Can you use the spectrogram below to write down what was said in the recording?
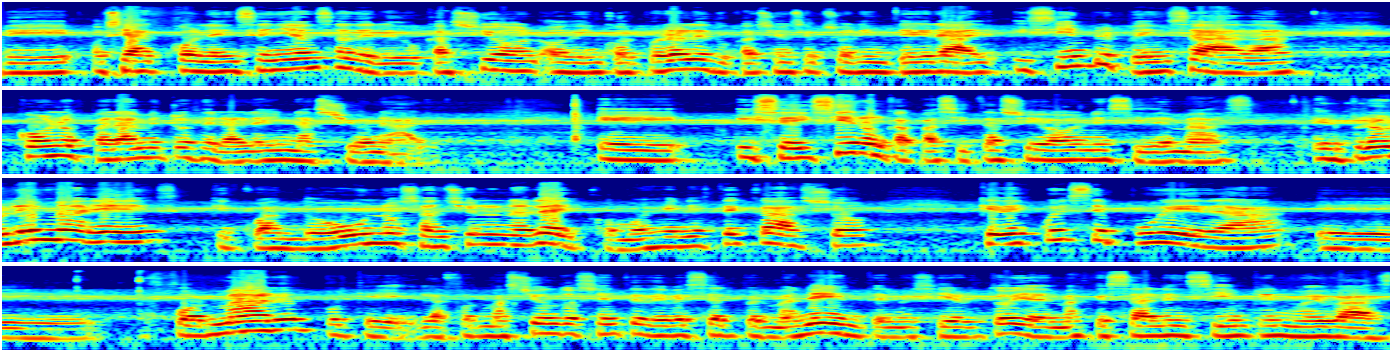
de, o sea, con la enseñanza de la educación o de incorporar la educación sexual integral y siempre pensada con los parámetros de la ley nacional. Eh, y se hicieron capacitaciones y demás. El problema es que cuando uno sanciona una ley, como es en este caso, que después se pueda eh, formar, porque la formación docente debe ser permanente, ¿no es cierto? Y además que salen siempre nuevas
